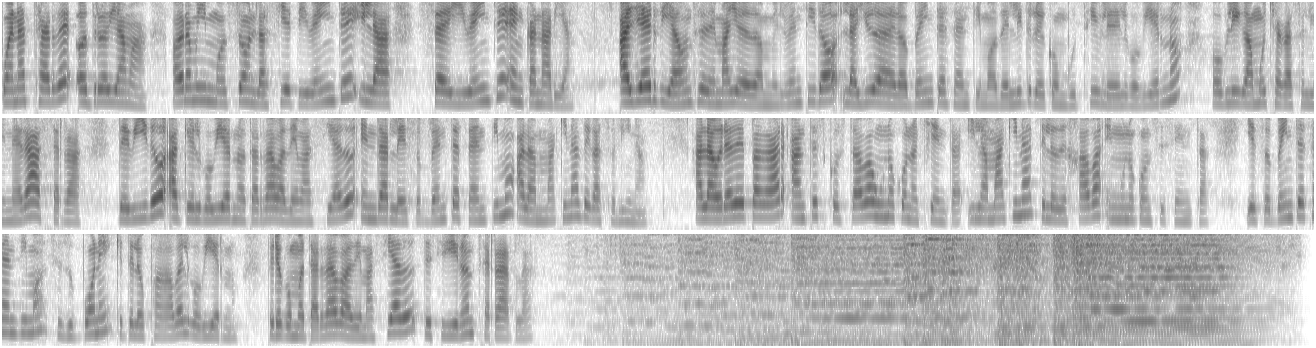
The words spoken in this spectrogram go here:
Buenas tardes, otro día más. Ahora mismo son las 7 y 20 y las 6 y 20 en Canarias. Ayer, día 11 de mayo de 2022, la ayuda de los 20 céntimos del litro de combustible del Gobierno obliga a muchas gasolineras a cerrar, debido a que el Gobierno tardaba demasiado en darle esos 20 céntimos a las máquinas de gasolina. A la hora de pagar antes costaba 1,80 y la máquina te lo dejaba en 1,60 y esos 20 céntimos se supone que te los pagaba el gobierno, pero como tardaba demasiado decidieron cerrarlas.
